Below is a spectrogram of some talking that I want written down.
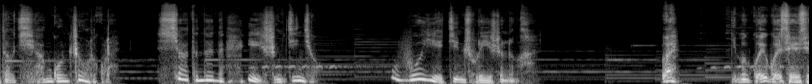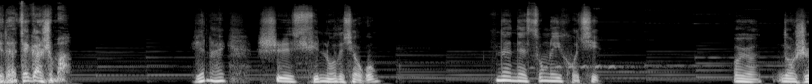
道强光照了过来，吓得奈奈一声惊叫，我也惊出了一身冷汗。喂，你们鬼鬼祟祟的在干什么？原来是巡逻的校工。奈奈松了一口气。哎呀，老师，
